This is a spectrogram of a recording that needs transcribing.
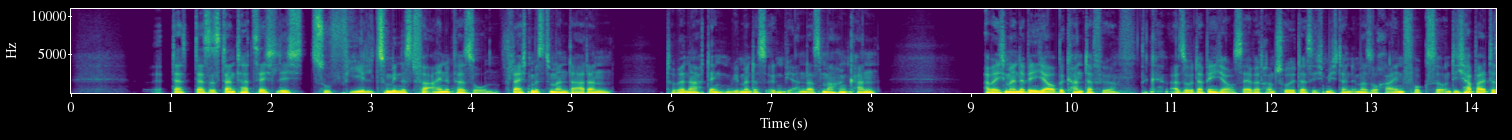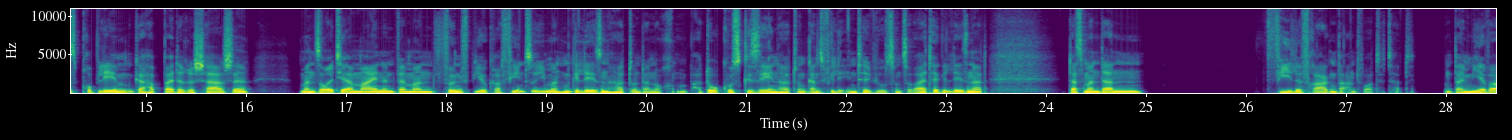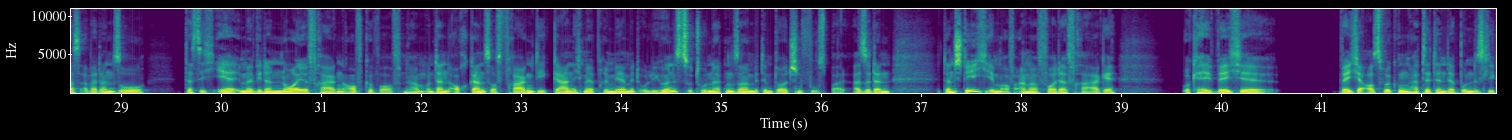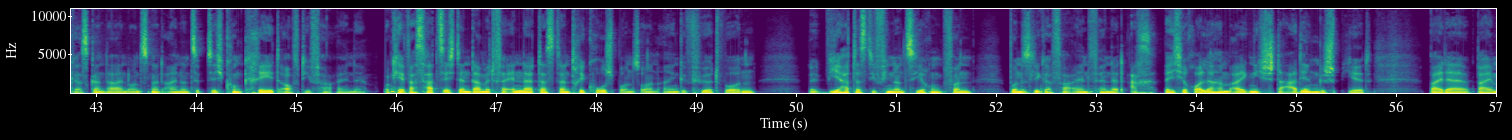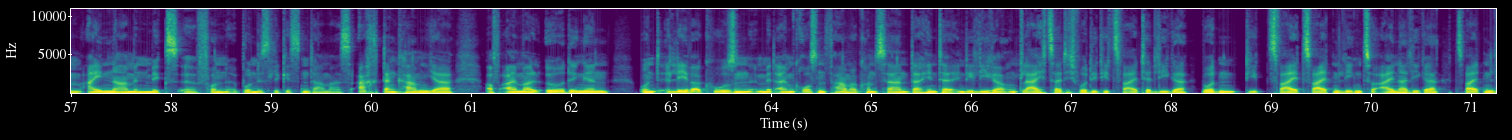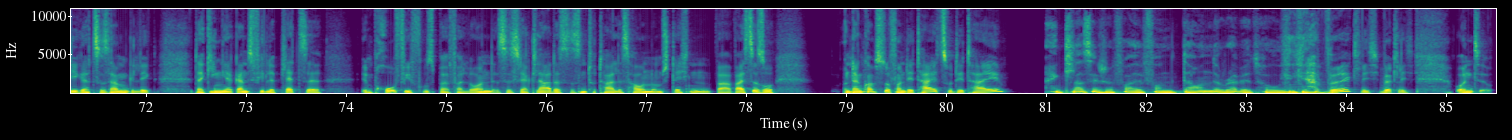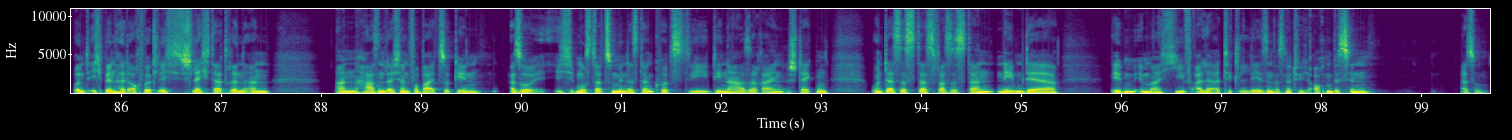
das, das ist dann tatsächlich zu viel, zumindest für eine Person. Vielleicht müsste man da dann drüber nachdenken, wie man das irgendwie anders machen kann. Aber ich meine, da bin ich ja auch bekannt dafür. Also da bin ich ja auch selber dran schuld, dass ich mich dann immer so reinfuchse. Und ich habe halt das Problem gehabt bei der Recherche, man sollte ja meinen, wenn man fünf Biografien zu jemandem gelesen hat und dann noch ein paar Dokus gesehen hat und ganz viele Interviews und so weiter gelesen hat, dass man dann viele Fragen beantwortet hat. Und bei mir war es aber dann so, dass sich eher immer wieder neue Fragen aufgeworfen haben und dann auch ganz oft Fragen, die gar nicht mehr primär mit Uli Hoeneß zu tun hatten, sondern mit dem deutschen Fußball. Also dann, dann stehe ich eben auf einmal vor der Frage, okay, welche welche Auswirkungen hatte denn der Bundesliga-Skandal 1971 konkret auf die Vereine? Okay, was hat sich denn damit verändert, dass dann Trikotsponsoren eingeführt wurden? Wie hat das die Finanzierung von Bundesliga-Vereinen verändert? Ach, welche Rolle haben eigentlich Stadien gespielt? Bei der, beim Einnahmenmix äh, von Bundesligisten damals. Ach, dann kamen ja auf einmal Uerdingen und Leverkusen mit einem großen Pharmakonzern dahinter in die Liga und gleichzeitig wurde die zweite Liga, wurden die zwei zweiten Ligen zu einer Liga, zweiten Liga zusammengelegt. Da gingen ja ganz viele Plätze im Profifußball verloren. Es ist ja klar, dass das ein totales Hauen um Stechen war. Weißt du so, und dann kommst du von Detail zu Detail ein klassischer Fall von Down the Rabbit Hole. Ja, wirklich, wirklich. Und, und ich bin halt auch wirklich schlechter drin, an, an Hasenlöchern vorbeizugehen. Also ich muss da zumindest dann kurz die, die Nase reinstecken. Und das ist das, was es dann neben der eben im Archiv alle Artikel lesen, was natürlich auch ein bisschen, also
